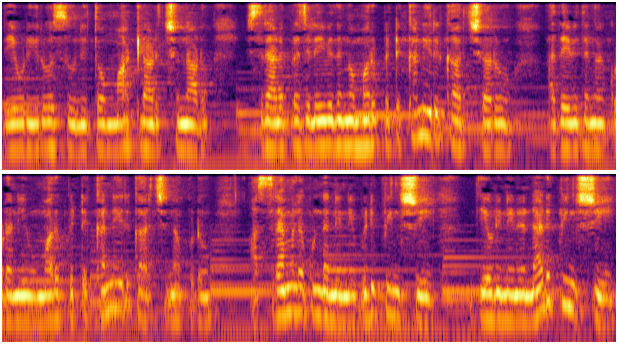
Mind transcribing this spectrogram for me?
దేవుడు ఈరోజు నీతో మాట్లాడుచున్నాడు. ఇస్రాయల్ ప్రజలు ఏ విధంగా మరుపెట్టి కన్నీరు కార్చారు అదే విధంగా కూడా నీవు మరుపెట్టి కన్నీరు కార్చినప్పుడు ఆ శ్రమల గుండా నిన్ను విడిపించి దేవుడి నిన్ను నడిపించి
